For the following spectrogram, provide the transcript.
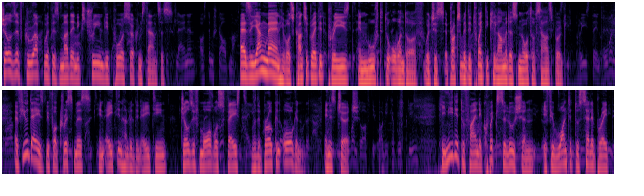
Joseph grew up with his mother in extremely poor circumstances. As a young man, he was consecrated priest and moved to Oberndorf, which is approximately 20 kilometers north of Salzburg. A few days before Christmas in 1818, Joseph Mohr was faced with a broken organ in his church. He needed to find a quick solution if he wanted to celebrate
